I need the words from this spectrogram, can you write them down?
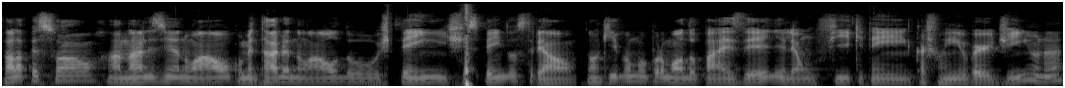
Fala pessoal, análise anual, comentário anual do XPIN, XP Industrial. Então aqui vamos para o modo paz dele, ele é um FI que tem cachorrinho verdinho, né?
